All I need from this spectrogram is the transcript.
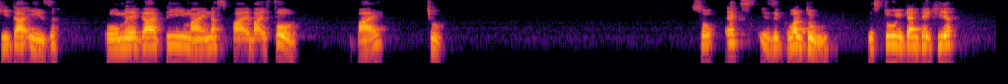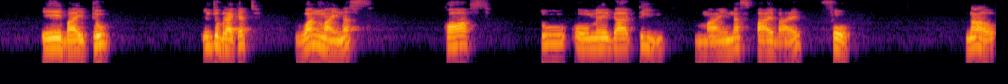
theta is omega t minus pi by 4 by 2. So x is equal to this 2 you can take here a by 2 into bracket 1 minus cos 2 omega t minus pi by 4. Now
